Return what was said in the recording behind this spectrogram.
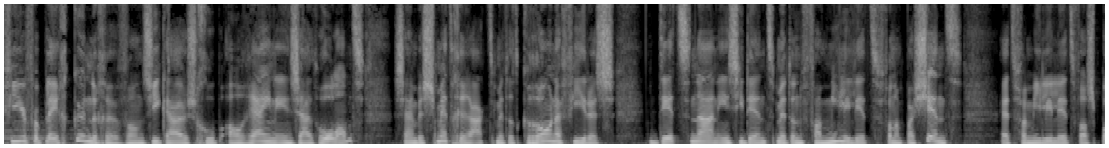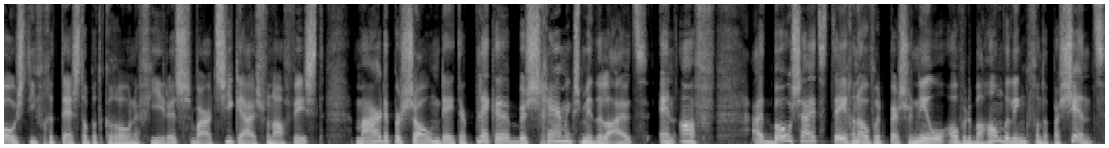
Vier verpleegkundigen van ziekenhuisgroep Alrijn in Zuid-Holland zijn besmet geraakt met het coronavirus. Dit na een incident met een familielid van een patiënt. Het familielid was positief getest op het coronavirus, waar het ziekenhuis vanaf wist. Maar de persoon deed ter plekke beschermingsmiddelen uit en af. Uit boosheid tegenover het personeel over de behandeling van de patiënt.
